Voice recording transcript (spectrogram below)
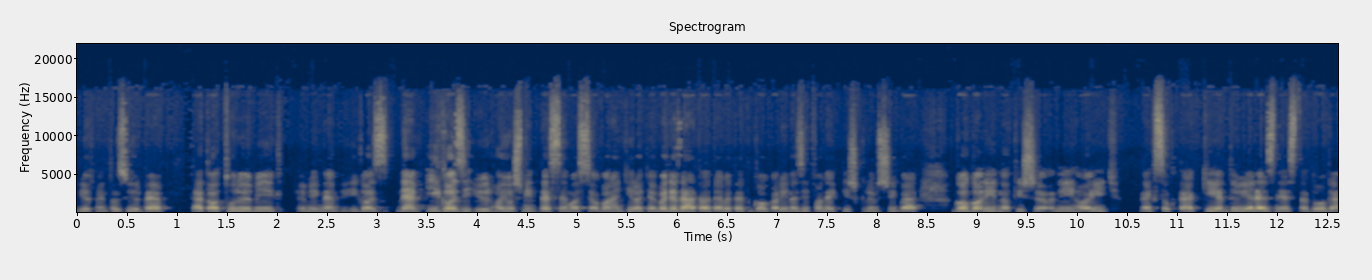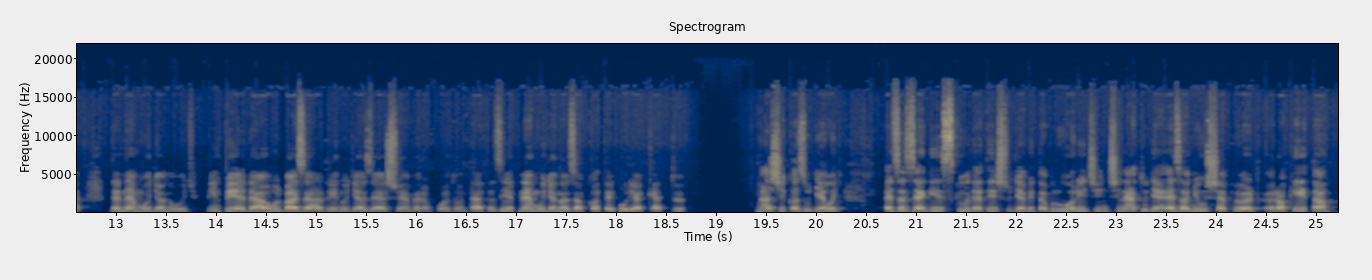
jött ment az űrbe. Tehát attól ő még, ő még nem, igaz, nem igazi űrhajós, mint teszem azt a Valentin vagy az által említett Gagarin. Itt van egy kis különbség, bár Gagarinnak is néha így meg szokták kérdőjelezni ezt a dolgát, de nem ugyanúgy, mint például Buzz ugye az első ember a Holdon, tehát azért nem ugyanaz a kategória kettő. Másik az ugye, hogy ez az egész küldetés, ugye, amit a Blue Origin csinált, ugye ez a New Shepard rakéta,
